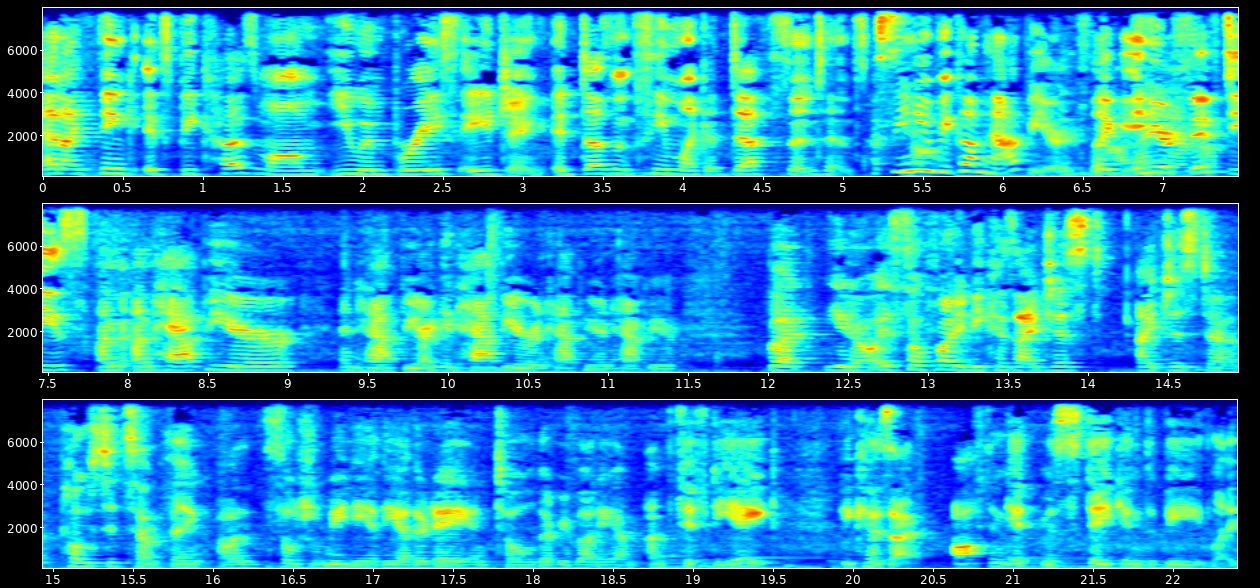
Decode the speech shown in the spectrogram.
And I think it's because, mom, you embrace aging. It doesn't seem like a death sentence. I've seen you become happier. Like not. in I your am. 50s. I'm, I'm happier and happier. I get happier and happier and happier. But you know, it's so funny because I just I just uh, posted something on social media the other day and told everybody I'm, I'm 58 because I often get mistaken to be like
